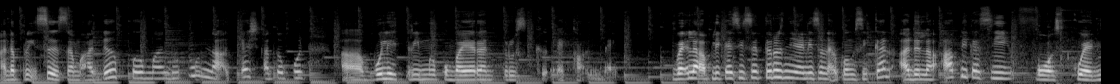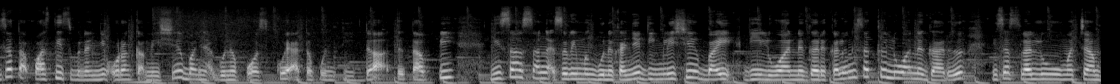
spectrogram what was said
anda periksa sama ada pemandu tu nak cash ataupun uh, boleh terima pembayaran terus ke akaun bank. Baiklah, aplikasi seterusnya yang Nisa nak kongsikan adalah aplikasi Foursquare. Nisa tak pasti sebenarnya orang kat Malaysia banyak guna Foursquare ataupun tidak. Tetapi Nisa sangat sering menggunakannya di Malaysia baik di luar negara. Kalau Nisa ke luar negara, Nisa selalu macam,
